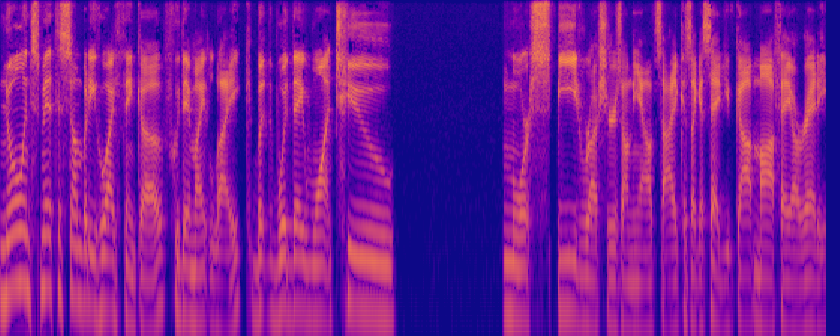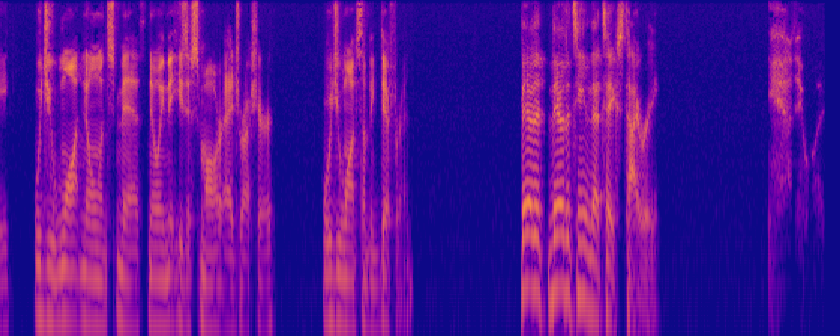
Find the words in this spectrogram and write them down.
Nolan Smith is somebody who I think of who they might like, but would they want two more speed rushers on the outside? Because, like I said, you've got Mafe already. Would you want Nolan Smith knowing that he's a smaller edge rusher? Or would you want something different? They're the they're the team that takes Tyree. Yeah, they would.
